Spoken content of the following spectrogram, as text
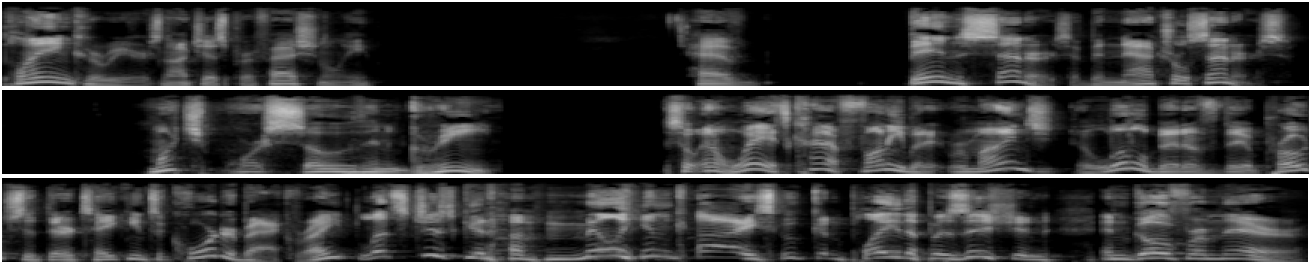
playing careers, not just professionally, have been centers, have been natural centers, much more so than Green. So, in a way, it's kind of funny, but it reminds you a little bit of the approach that they're taking to quarterback, right? Let's just get a million guys who can play the position and go from there.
